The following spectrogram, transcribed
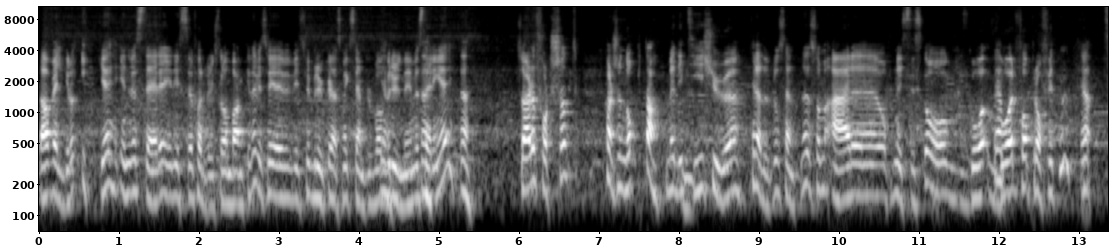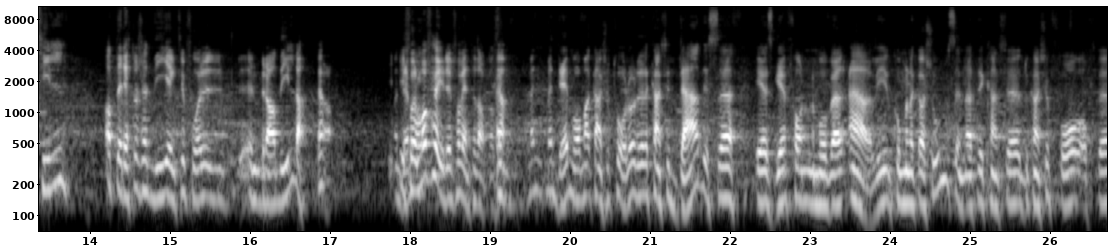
da velger å ikke investere i disse forbrukslånbankene, hvis vi, hvis vi bruker det som eksempel på brune investeringer, Ja. så er det fortsatt kanskje nok da, med de 10-20-30 prosentene som er opportunistiske og går, Ja. går for profiten, Ja. til at rett og slett de egentlig får en bra deal. da. Ja. I form av høyere forventet avkastning. Men, men det må man kanskje tåle, og det er kanskje der disse ESG-fondene må være ærlige i kommunikasjonen sin. At de kanskje, du kanskje får ofte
